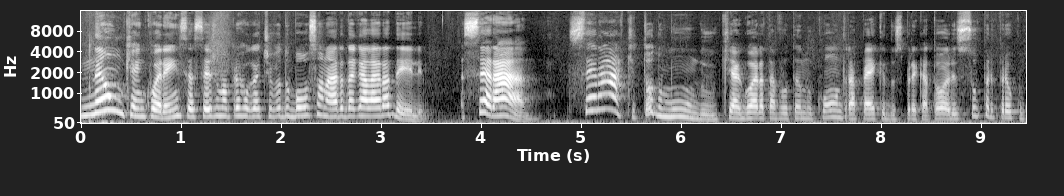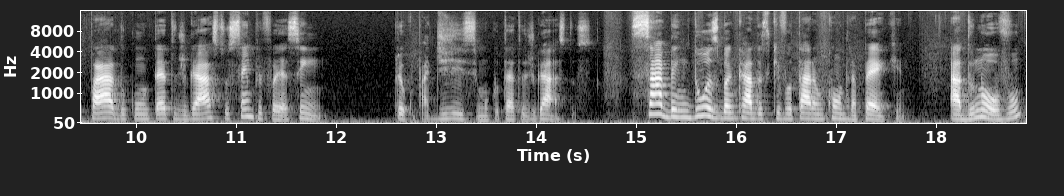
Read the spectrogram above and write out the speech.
Não que a incoerência seja uma prerrogativa do Bolsonaro e da galera dele. Será Será que todo mundo que agora está votando contra a PEC dos precatórios, super preocupado com o teto de gastos, sempre foi assim? Preocupadíssimo com o teto de gastos? Sabem duas bancadas que votaram contra a PEC? A do Novo,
